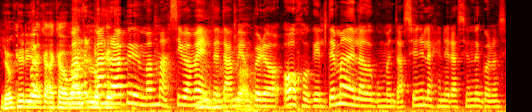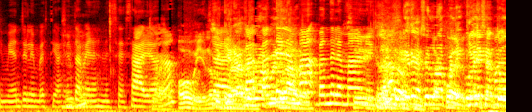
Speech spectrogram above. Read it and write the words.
Yo quería Bueno, acabar más, lo más que... rápido y más masivamente Ujú, también, claro. pero ojo que el tema de la documentación y la generación de conocimiento y la investigación también es necesario, Claro, ¿no? obvio, lo O que sea, hacer van, van de la ma- van de la mano. Sí, y Si claro. tú quieres hacer de una película en ¿Quieren que Santo de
